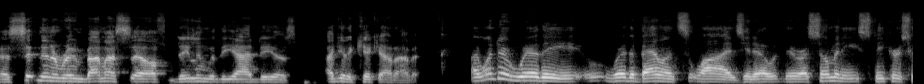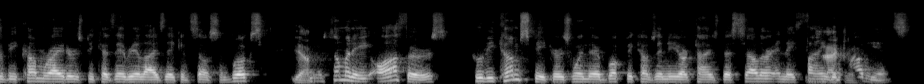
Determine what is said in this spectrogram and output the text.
uh, sitting in a room by myself, dealing with the ideas. I get a kick out of it. I wonder where the where the balance lies. You know, there are so many speakers who become writers because they realize they can sell some books. Yeah. so many authors who become speakers when their book becomes a New York Times bestseller and they find exactly. an audience.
